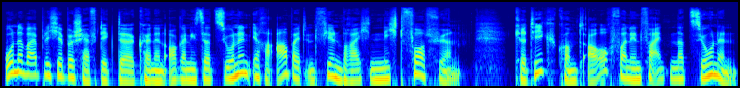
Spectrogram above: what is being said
ohne weibliche Beschäftigte können Organisationen ihre Arbeit in vielen Bereichen nicht fortführen. Kritik kommt auch von den Vereinten Nationen.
